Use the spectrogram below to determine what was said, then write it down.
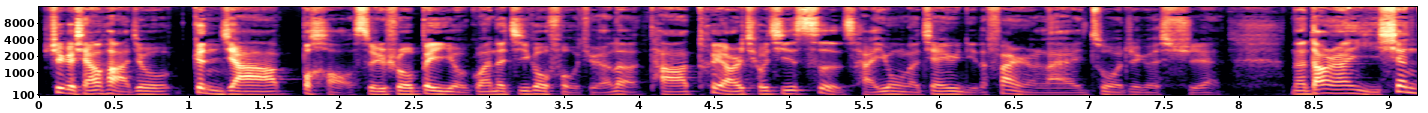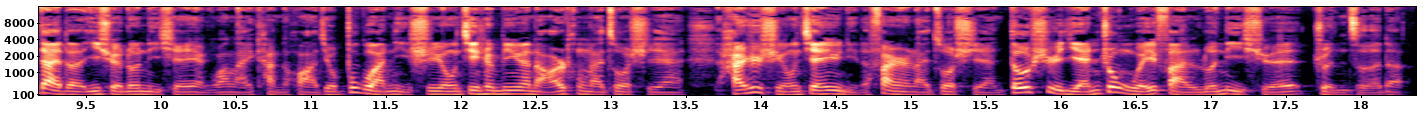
这个想法就更加不好，所以说被有关的机构否决了。他退而求其次，才用了监狱里的犯人来做这个实验。那当然，以现代的医学伦理学眼光来看的话，就不管你是用精神病院的儿童来做实验，还是使用监狱里的犯人来做实验，都是严重违反伦理学准则的。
